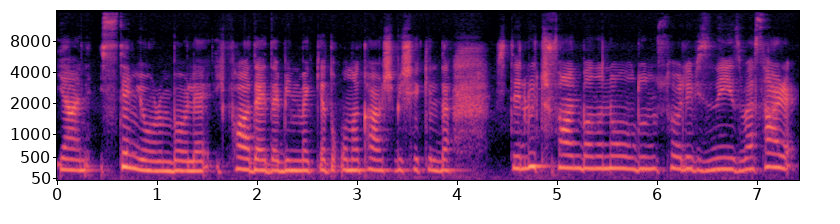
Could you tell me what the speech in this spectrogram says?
yani istemiyorum böyle ifade edebilmek ya da ona karşı bir şekilde işte lütfen bana ne olduğunu söyle biz neyiz vesaire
